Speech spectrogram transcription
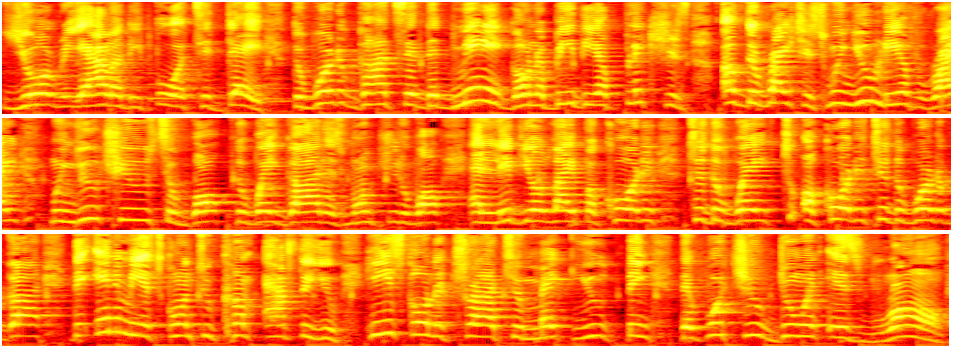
your reality for today? The word of God said that many gonna be the afflictions of the righteous. When you live right, when you choose to walk the way God has want you to walk and live your life according to the way to according to the word of God, the enemy is going to come after you. He's going to try to make you think that what you're doing doing is wrong.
